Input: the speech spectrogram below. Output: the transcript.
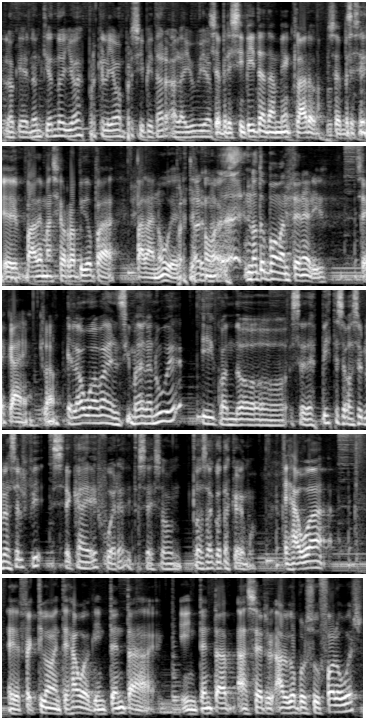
lo que no entiendo yo es por qué le llaman precipitar a la lluvia. Se precipita también, claro, se preci- eh, va demasiado rápido para la nube. Para Es como. "Eh, no te puedo mantener y se caen, claro. El agua va encima de la nube y cuando se despiste, se va a hacer una selfie, se cae fuera. Entonces son todas esas gotas que vemos. Es agua, efectivamente, es agua que intenta, intenta hacer algo por sus followers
